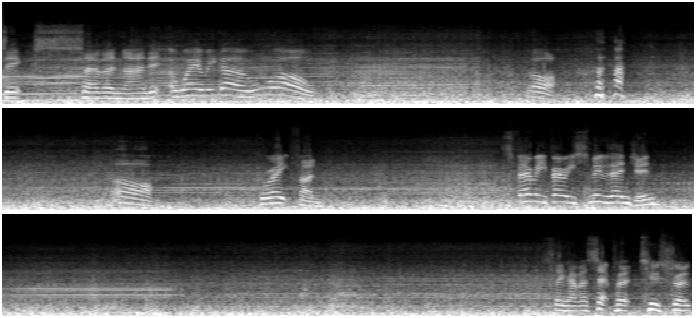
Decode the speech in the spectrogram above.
Six, seven, and it, away we go. Whoa. Oh. oh. Great fun very very smooth engine. So you have a separate two-stroke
